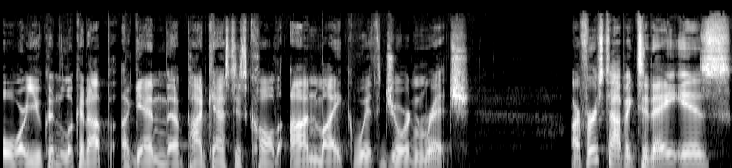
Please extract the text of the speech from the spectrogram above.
or you can look it up. Again, the podcast is called On Mic with Jordan Rich. Our first topic today is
